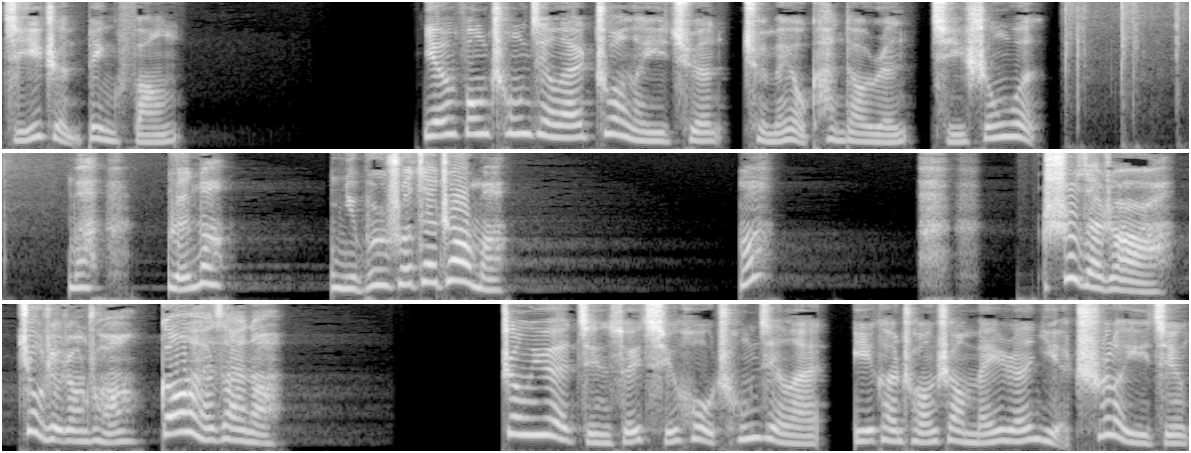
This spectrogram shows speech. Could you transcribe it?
急诊病房，严峰冲进来转了一圈，却没有看到人，急声问：“妈。”人呢？你不是说在这儿吗？啊，是在这儿啊，就这张床，刚还在呢。郑月紧随其后冲进来，一看床上没人，也吃了一惊。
